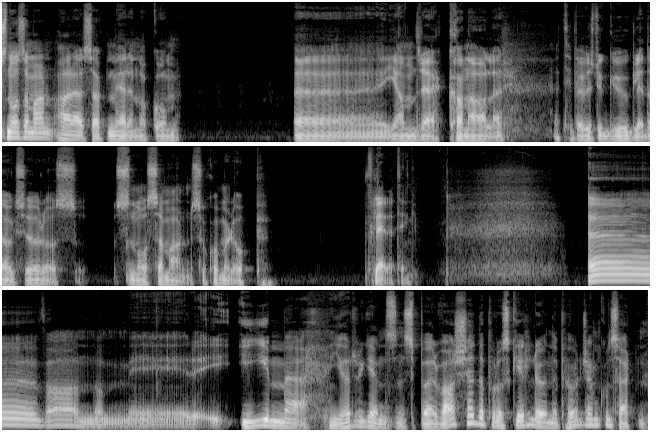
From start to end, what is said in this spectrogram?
Snåsamannen har jeg sagt mer enn noe om uh, i andre kanaler. Jeg tipper hvis du googler Dag Sørås Snåsamannen, så kommer det opp flere ting. Uh, hva noe mer Yme Jørgensen spør hva skjedde på Roskilde under Pearl Jam-konserten.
